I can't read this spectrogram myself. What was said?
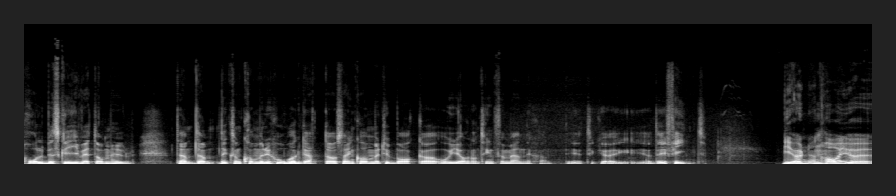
håll beskrivet om hur de, de liksom kommer ihåg detta och sen kommer tillbaka och gör någonting för människan. Det tycker jag det är fint. Björnen har ju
